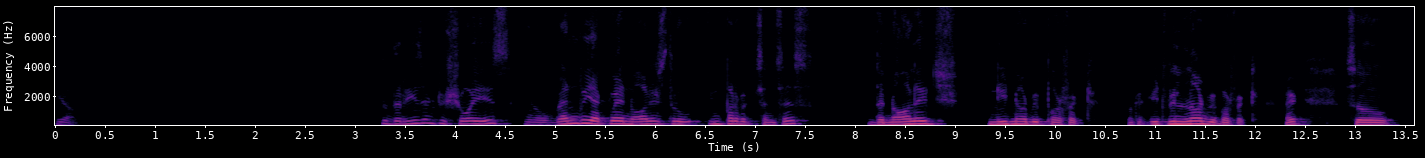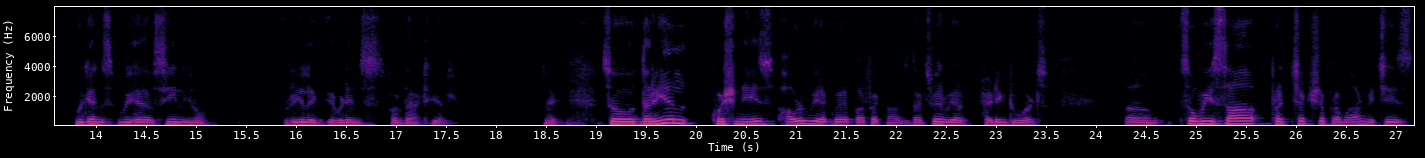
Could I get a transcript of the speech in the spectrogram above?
Yeah. So the reason to show is, you know, when we acquire knowledge through imperfect senses, the knowledge need not be perfect. Okay, it will not be perfect, right? So we can we have seen, you know, real evidence for that here, right? So the real question is, how do we acquire perfect knowledge? That's where we are heading towards. Um, so we saw pratyaksha praman, which is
